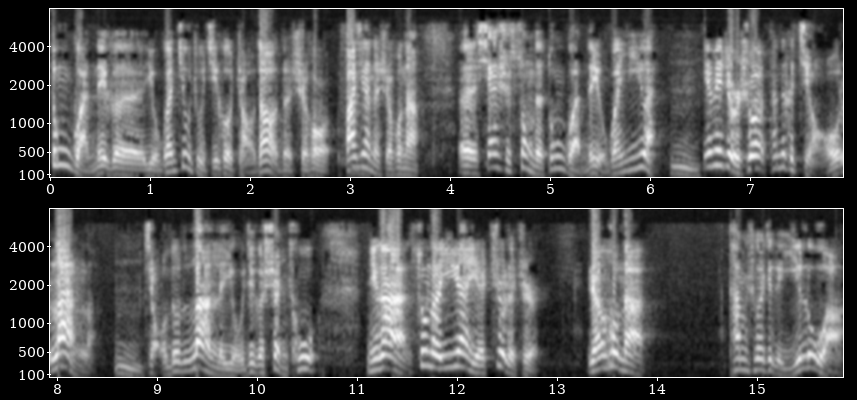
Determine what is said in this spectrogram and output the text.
东莞那个有关救助机构找到的时候，发现的时候呢，呃，先是送的东莞的有关医院，嗯，因为就是说他那个脚烂了，嗯，脚都烂了，有这个渗出，你看送到医院也治了治，然后呢。他们说这个一路啊，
